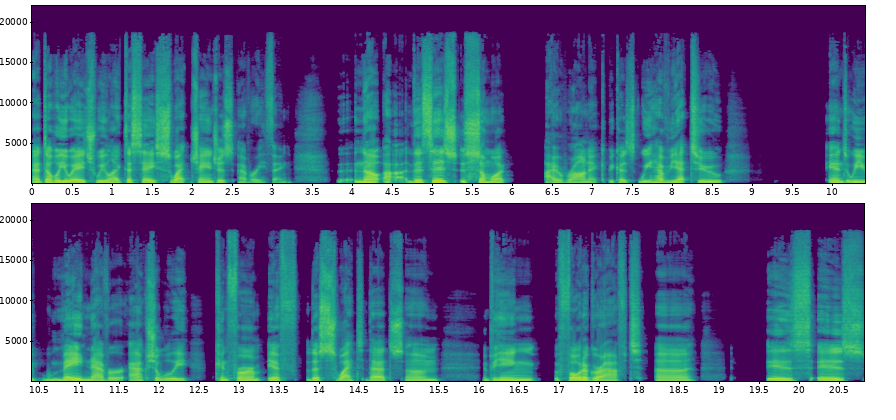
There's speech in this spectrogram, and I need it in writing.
at WH we like to say sweat changes everything. Now uh, this is somewhat ironic because we have yet to, and we may never actually confirm if the sweat that's um, being photographed uh, is is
